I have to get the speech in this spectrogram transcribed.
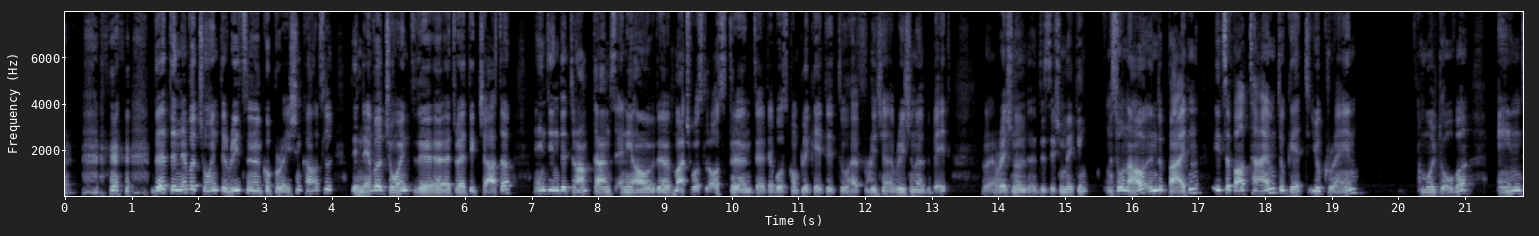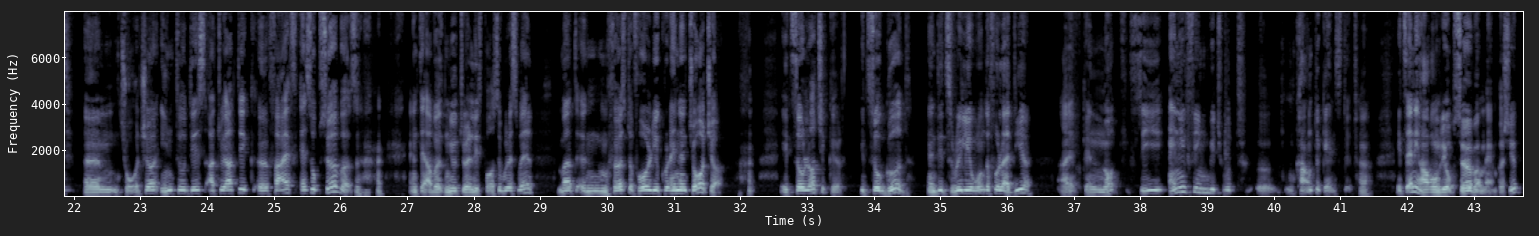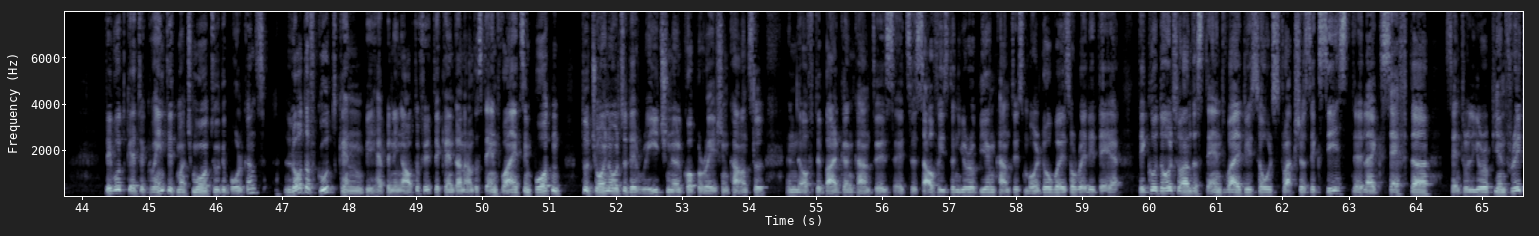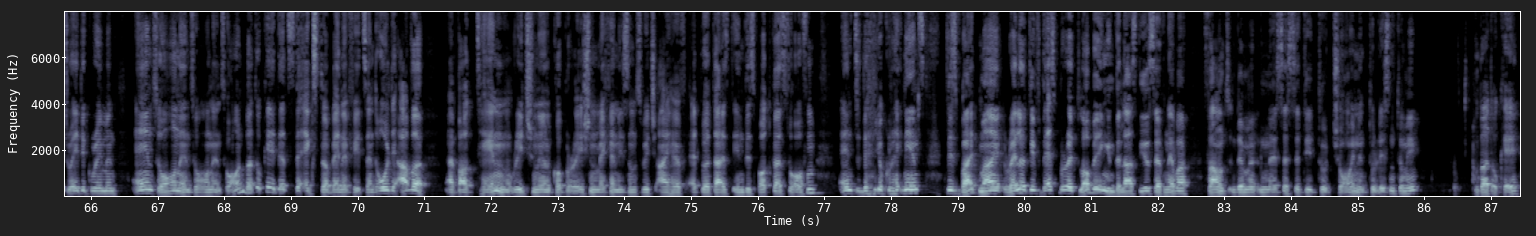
that they never joined the Regional Cooperation Council, they never joined the Adriatic Charter, and in the Trump times, anyhow, much was lost and uh, was complicated to have regional, regional debate, rational decision making. So now in the Biden, it's about time to get Ukraine Moldova and um, Georgia into this Adriatic uh, Five as observers. and the others neutral if possible as well. But um, first of all, Ukraine and Georgia. it's so logical. It's so good. And it's really a wonderful idea. I cannot see anything which would uh, count against it. It's anyhow only observer membership they would get acquainted much more to the Balkans. A lot of good can be happening out of it. They can then understand why it's important to join also the Regional Cooperation Council and of the Balkan countries. It's a southeastern European countries. Moldova is already there. They could also understand why these old structures exist, uh, like CEFTA, Central European Free Trade Agreement, and so on and so on and so on. But okay, that's the extra benefits and all the other about 10 regional cooperation mechanisms, which I have advertised in this podcast so often. And the Ukrainians, despite my relative desperate lobbying in the last years, have never found the necessity to join and to listen to me. But okay,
